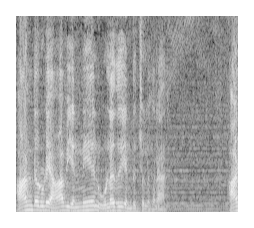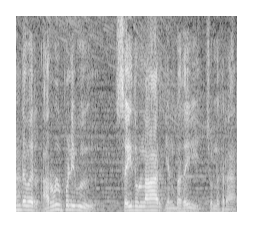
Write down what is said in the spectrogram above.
ஆண்டவருடைய ஆவி என்மேல் உள்ளது என்று சொல்கிறார். ஆண்டவர் அருள் பொழிவு செய்துள்ளார் என்பதை சொல்லுகிறார்.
